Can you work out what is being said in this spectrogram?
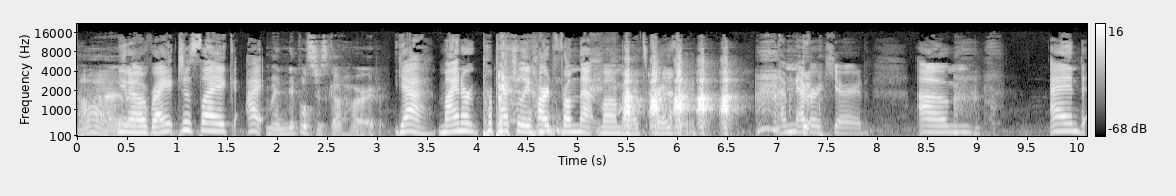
god. You know, right? Just like I, my nipples just got hard. yeah, mine are perpetually hard from that moment. It's crazy. I'm never cured. Um, and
